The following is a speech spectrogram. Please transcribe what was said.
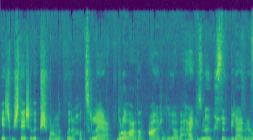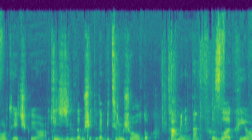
geçmişte yaşadığı pişmanlıkları hatırlayarak buralardan ayrılıyor ve herkesin öyküsü birer birer ortaya çıkıyor. İkinci cildi de bu şekilde bitirmiş olduk. Tahminimden hızlı akıyor.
